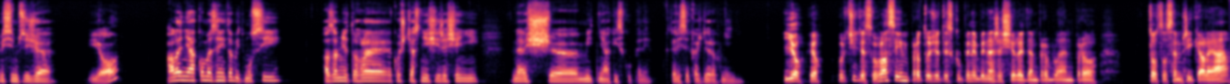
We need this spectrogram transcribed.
myslím si, že jo, ale nějak omezený to být musí a za mě tohle je jako šťastnější řešení, než eh, mít nějaký skupiny, které se každý rok mění. Jo, jo, určitě souhlasím, protože ty skupiny by neřešily ten problém pro to, co jsem říkal já,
